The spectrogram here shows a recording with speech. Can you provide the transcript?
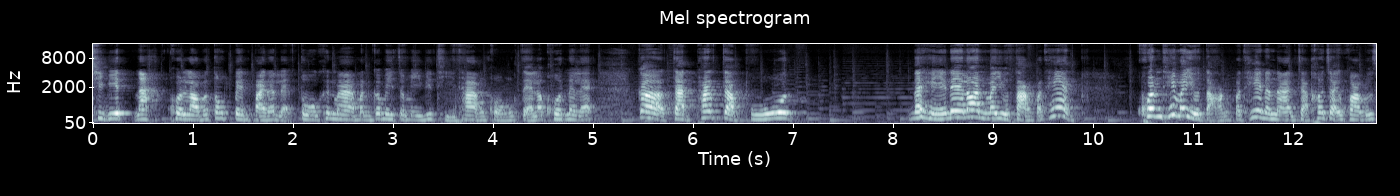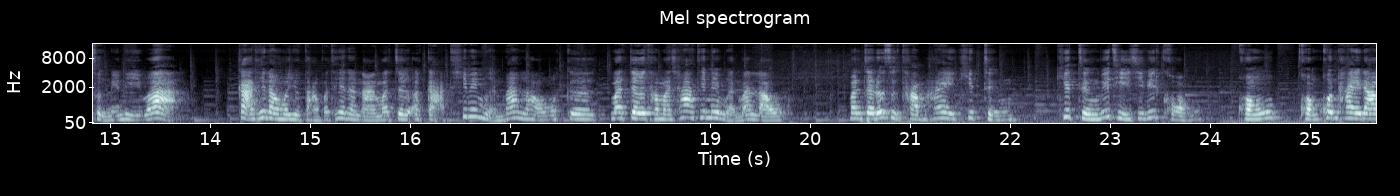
ชีวิตนะคนเรามันต้องเป็นไปนั่นแหละโตขึ้นมามันก็มีจะมีวิถีทางของแต่ละคนนั่นแหละ ก็จัดพัดจับผูได้เหได้ร่อนมาอยู่ต่างประเทศ คนที่มาอยู่ต่างประเทศนานๆจะเข้าใจความรู้สึกนี้ดีว่า การที่เรามาอยู่ต่างประเทศนานๆมาเจออากาศที่ไม่เหมือนบ้านเรามาเจอมาเจอธรรมชาติที่ไม่เหมือนบ้านเรา มันจะรู้สึกทำให้คิดถึงคิดถึงวิถีชีวิตของของของคนไทยเรา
